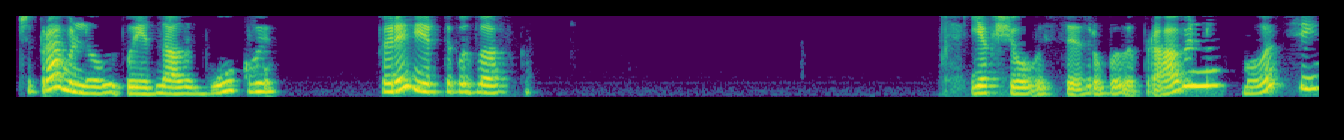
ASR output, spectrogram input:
чи правильно ви поєднали букви. Перевірте, будь ласка. Якщо ви все зробили правильно, молодці.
